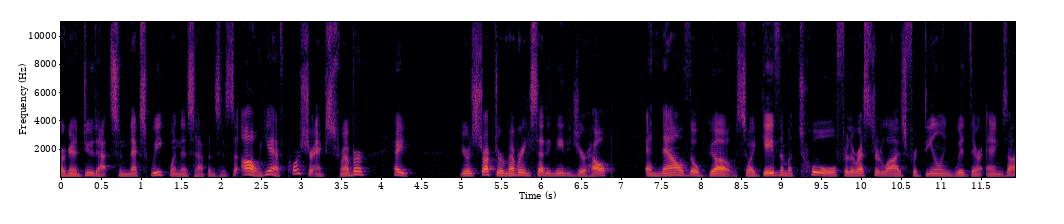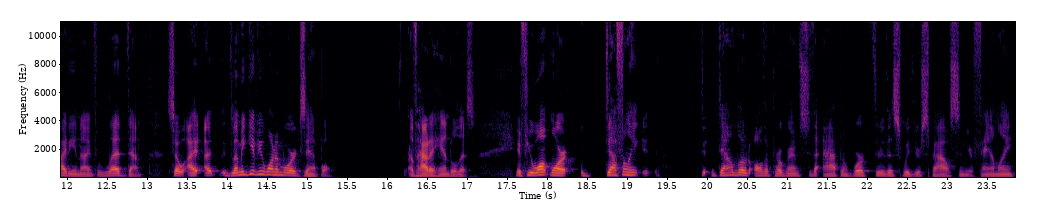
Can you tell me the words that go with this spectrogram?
are going to do that. So next week when this happens, it's oh yeah, of course you're anxious. Remember, hey, your instructor, remember he said he needed your help, and now they'll go. So I gave them a tool for the rest of their lives for dealing with their anxiety, and I've led them. So I, I let me give you one more example of how to handle this. If you want more, definitely download all the programs to the app and work through this with your spouse and your family.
